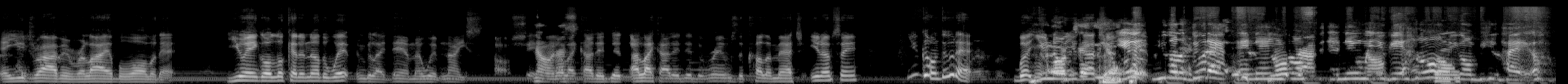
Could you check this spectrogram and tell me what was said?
and you driving reliable, all of that. You ain't gonna look at another whip and be like, "Damn, that whip nice." Oh shit! No, I like how they did. I like how they did the rims, the color match. You know what I'm saying? You gonna do that, but you know you got your Yeah, whip. you're gonna do that, and then you gonna, and then when you get home, you're gonna be like, oh,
